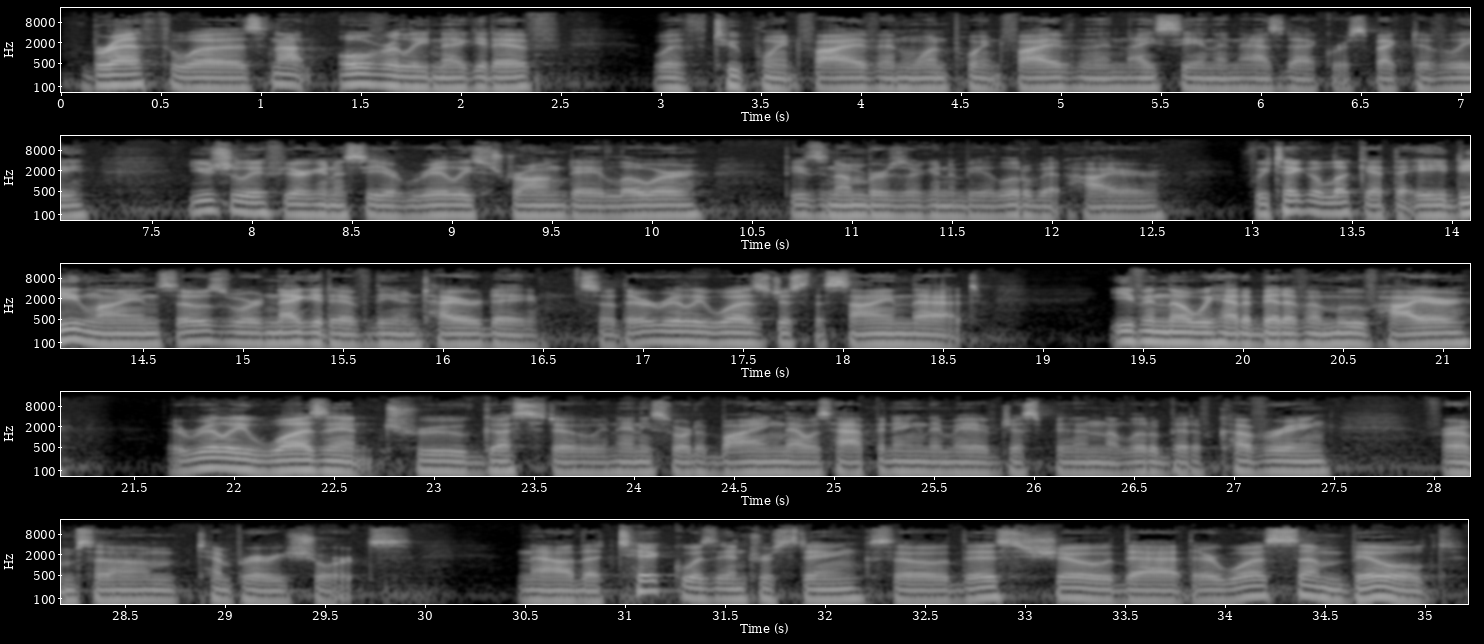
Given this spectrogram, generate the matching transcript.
breadth was not overly negative with 2.5 and 1.5 and the NYSE and the NASDAQ respectively. Usually, if you're going to see a really strong day lower, these numbers are going to be a little bit higher. If we take a look at the AD lines, those were negative the entire day. So there really was just the sign that even though we had a bit of a move higher, there really wasn't true gusto in any sort of buying that was happening. There may have just been a little bit of covering from some temporary shorts. Now, the tick was interesting. So, this showed that there was some build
